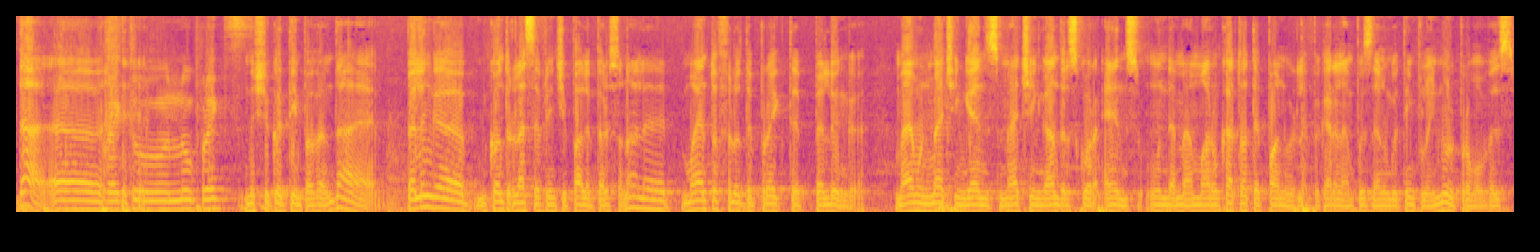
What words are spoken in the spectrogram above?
Da, uh, Proiectul, nu proiect... Nu știu cât timp avem, da. Pe lângă conturile astea principale personale, mai am tot felul de proiecte pe lângă. Mai am un matching ends, matching underscore ends, unde mi-am aruncat toate panurile pe care le-am pus de-a lungul timpului. Nu-l promovez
